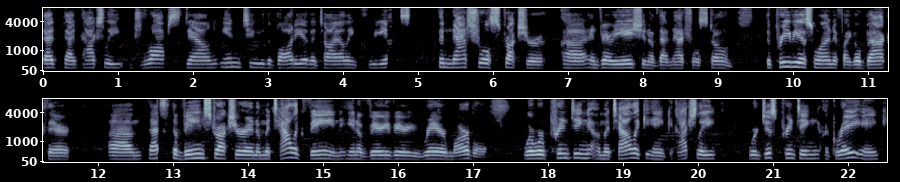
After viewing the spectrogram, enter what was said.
that, that actually drops down into the body of the tile and creates the natural structure uh, and variation of that natural stone. The previous one, if I go back there, um, that's the vein structure and a metallic vein in a very, very rare marble where we're printing a metallic ink. Actually, we're just printing a gray ink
